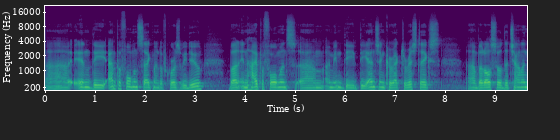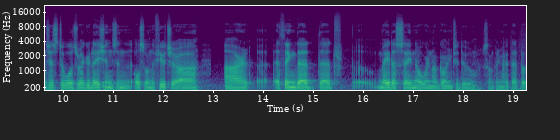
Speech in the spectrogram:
Uh, in the M performance segment, of course, we do, but in high performance, um, I mean the the engine characteristics, uh, but also the challenges towards regulations and also in the future are are a thing that that made us say no, we're not going to do something like that. But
